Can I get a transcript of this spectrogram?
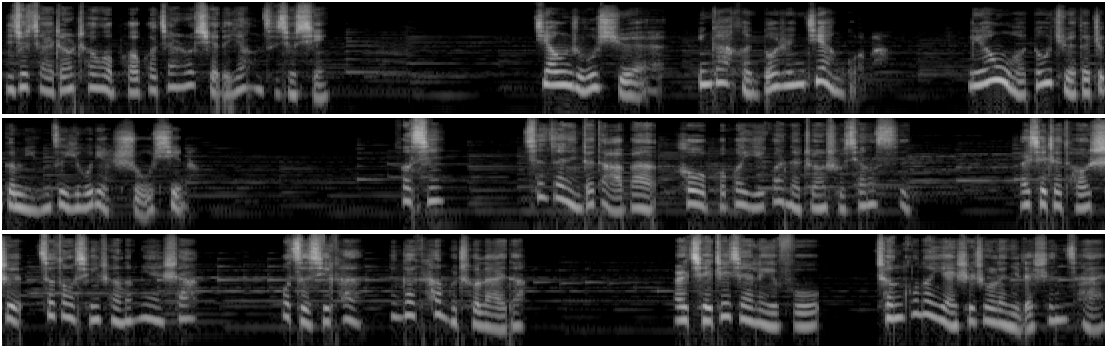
你就假装成我婆婆江如雪的样子就行。”江如雪应该很多人见过吧？连我都觉得这个名字有点熟悉呢。放心，现在你的打扮和我婆婆一贯的装束相似。而且这头饰自动形成了面纱，不仔细看应该看不出来的。而且这件礼服成功的掩饰住了你的身材，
